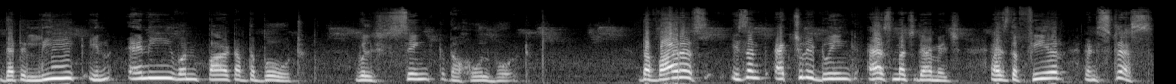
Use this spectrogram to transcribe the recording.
that a leak in any one part of the boat will sink the whole boat. The virus isn't actually doing as much damage as the fear and stress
